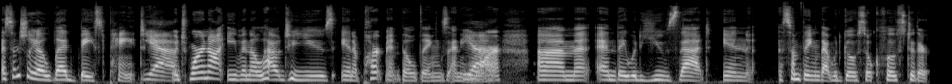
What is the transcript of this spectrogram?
essentially a lead based paint, Yeah. which we're not even allowed to use in apartment buildings anymore. Um, and they would use that in something that would go so close to their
